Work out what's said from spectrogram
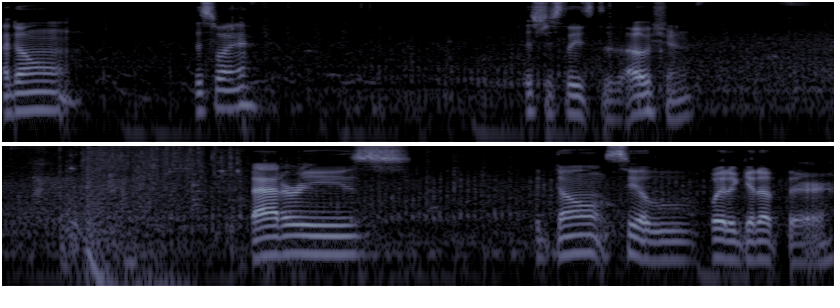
I don't. This way? This just leads to the ocean. Batteries. I don't see a way to get up there.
